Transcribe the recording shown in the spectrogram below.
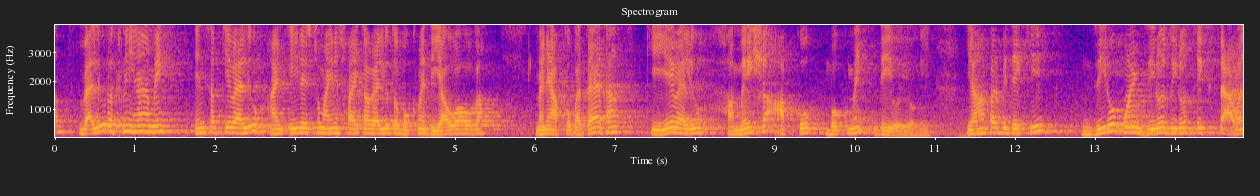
अब वैल्यू रखनी है हमें इन सब की value and e raise to minus five का वैल्यू तो बुक में दिया हुआ होगा। मैंने आपको बताया था कि ये वैल्यू हमेशा आपको बुक में दी हुई होगी। यहाँ पर भी देखिए 0.0067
